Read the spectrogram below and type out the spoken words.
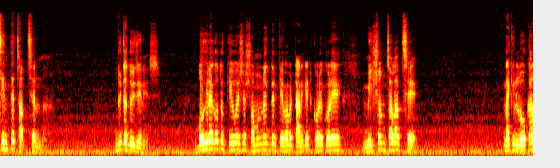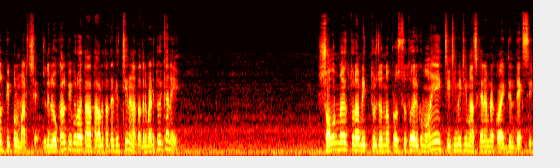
চিনতে চাচ্ছেন না? দুইটা দুই জিনিস। বহিরাগত কেউ এসে সমন্বয়কদেরকে এভাবে টার্গেট করে করে মিশন চালাচ্ছে, নাকি লোকাল পিপল মারছে? যদি লোকাল পিপল হয়, তারা তাহলে তাদেরকে চিনে না? তাদের বাড়ি তো ওইখানেই। সমন্বয়ক তোরা মৃত্যুর জন্য প্রস্তুত এরকম অনেক চিঠি মিঠি মাঝখানে আমরা কয়েকদিন দেখছি।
